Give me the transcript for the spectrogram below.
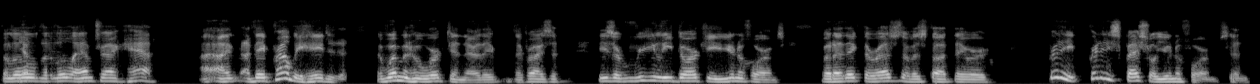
the little yep. the little Amtrak hat. I, I, they probably hated it. The women who worked in there, they they probably said these are really dorky uniforms. But I think the rest of us thought they were pretty pretty special uniforms. And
